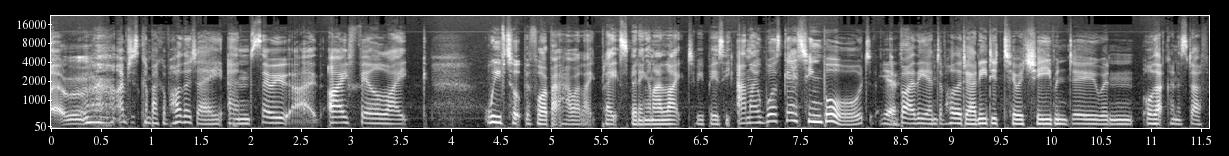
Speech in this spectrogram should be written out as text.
um, I've just come back off holiday, and so I, I feel like we've talked before about how I like plate spinning and I like to be busy, and I was getting bored Yes. by the end of holiday. I needed to achieve and do and all that kind of stuff,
